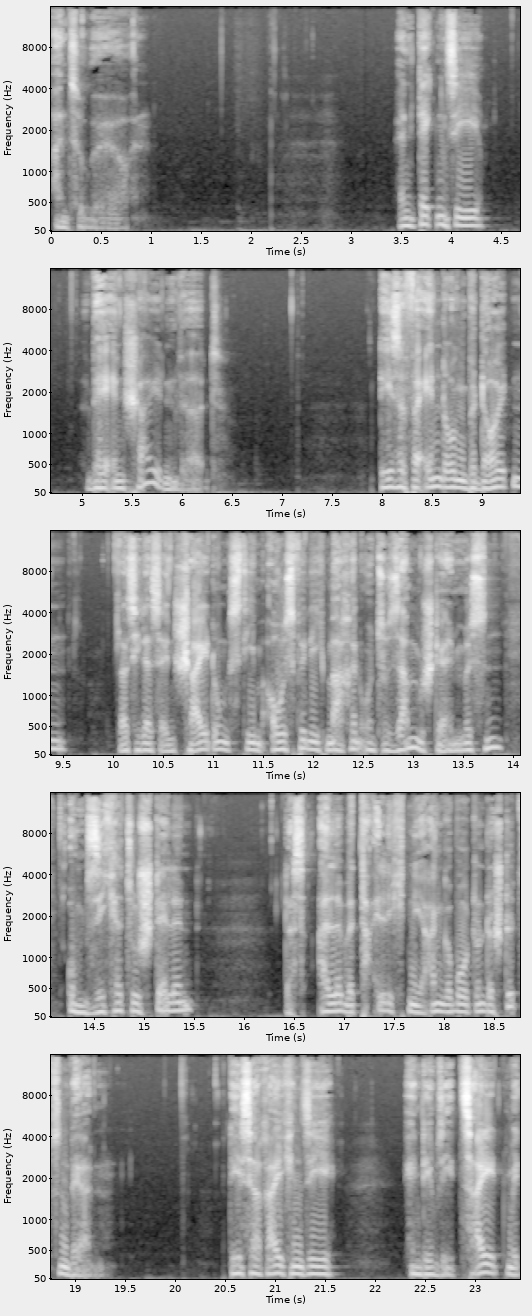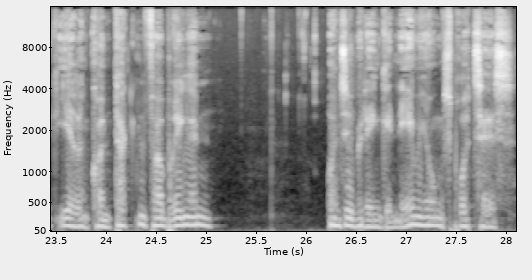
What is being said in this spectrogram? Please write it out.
anzugehören. Entdecken Sie, wer entscheiden wird. Diese Veränderungen bedeuten, dass Sie das Entscheidungsteam ausfindig machen und zusammenstellen müssen, um sicherzustellen, dass alle Beteiligten Ihr Angebot unterstützen werden. Dies erreichen Sie, indem Sie Zeit mit Ihren Kontakten verbringen und Sie über den Genehmigungsprozess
